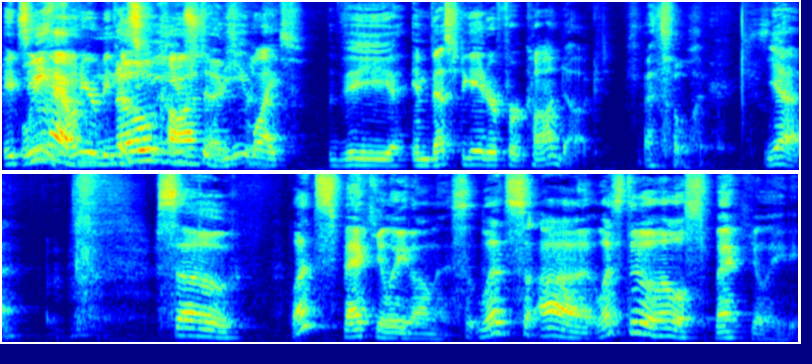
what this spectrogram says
It's we even have funnier because no he used to be like this. the investigator for conduct. That's hilarious. Yeah. So let's speculate on this. Let's uh let's do a little speculating.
